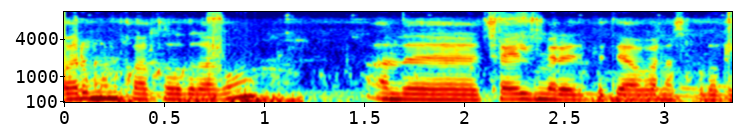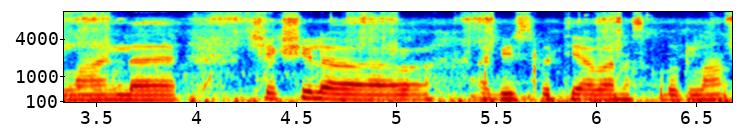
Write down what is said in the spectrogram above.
வருமுன் காக்கிறதுக்காகவும் அந்த சைல்டு மேரேஜ் பற்றி அவேர்னஸ் கொடுக்கலாம். இல்லை செக்ஷுவல் அபியூஸ் பற்றி அவேர்னஸ் கொடுக்கலாம்.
